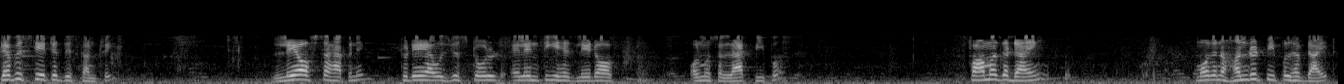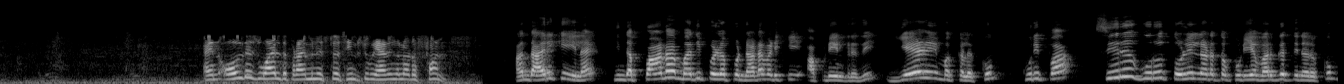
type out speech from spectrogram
devastated this country. Layoffs are happening. Today I was just told LNT has laid off almost a lakh people. Farmers are dying. More than a hundred people have died. And all this while the Prime Minister seems to be having a lot of fun. அந்த அறிக்கையில இந்த பண மதிப்பிழப்பு நடவடிக்கை அப்படின்றது ஏழை மக்களுக்கும் குறிப்பா சிறு குறு தொழில் நடத்தக்கூடிய வர்க்கத்தினருக்கும்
